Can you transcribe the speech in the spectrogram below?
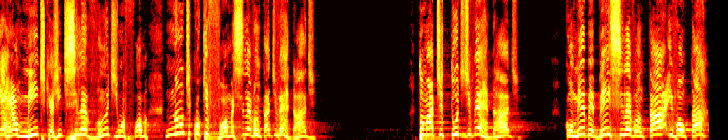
quer realmente que a gente se levante de uma forma, não de qualquer forma, mas se levantar de verdade. Tomar atitude de verdade. Comer, beber e se levantar e voltar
